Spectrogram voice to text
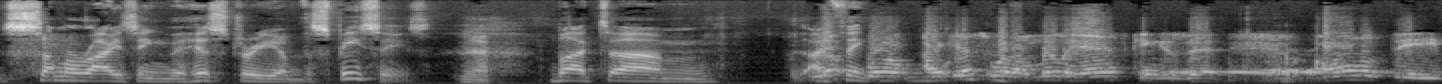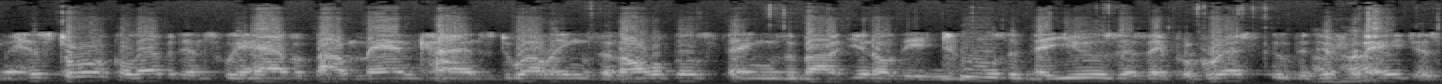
summarizing the history of the species. Yeah. But um, I No, think well, I guess what I'm really asking is that all of the historical evidence we have about mankind's dwellings and all of those things about, you know, the tools that they use as they progress through the different Uh-huh. ages,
